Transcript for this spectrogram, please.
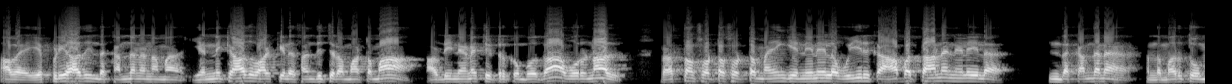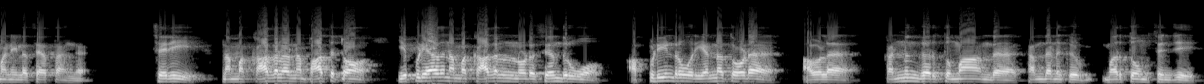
அவ எப்படியாவது இந்த கந்தனை நம்ம என்னைக்காவது வாழ்க்கையில சந்திச்சிட மாட்டோமா அப்படின்னு நினைச்சிட்டு இருக்கும்போது தான் ஒரு நாள் ரத்தம் சொட்ட சொட்ட மயங்கிய நிலையில உயிருக்கு ஆபத்தான நிலையில இந்த கந்தனை அந்த மருத்துவமனையில சேர்த்தாங்க. சரி நம்ம காதலனை பார்த்துட்டோம் எப்படியாவது நம்ம காதலனோட சேர்ந்துருவோம் அப்படின்ற ஒரு எண்ணத்தோட அவளை கண்ணுங்கருத்துமா அந்த கந்தனுக்கு மருத்துவம் செஞ்சு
